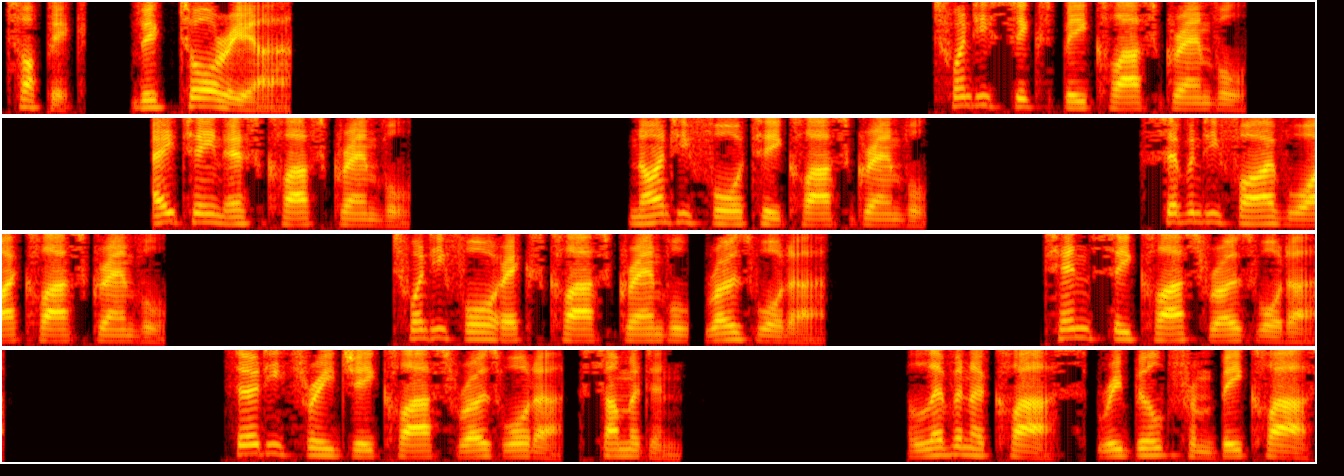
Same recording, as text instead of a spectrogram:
Topic Victoria. 26B class Granville 18 S-class Granville. 94 T-class Granville. 75 Y-class Granville. 24 X-class Granville, Rosewater. 10 C-class Rosewater. 33 G-class Rosewater, Somerton. 11 A-class rebuilt from B-class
